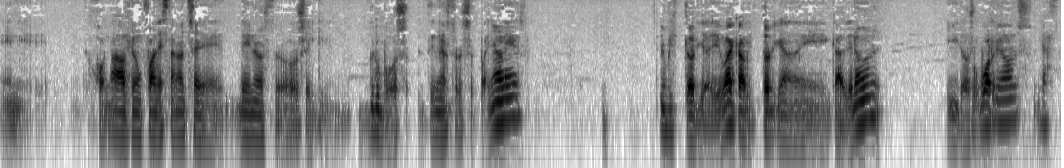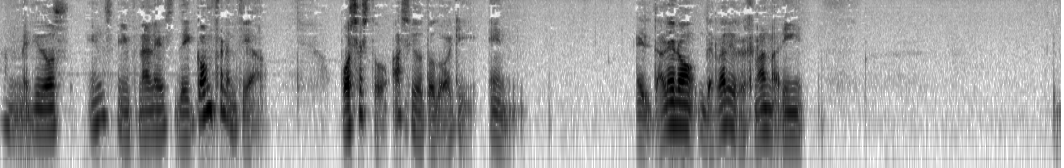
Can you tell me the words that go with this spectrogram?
Eh, jornada triunfal esta noche de nuestros grupos, de nuestros españoles. Victoria de Ivaca, victoria de Calderón y los Warriors ya están metidos en semifinales de conferencia. Pues esto ha sido todo aquí en el talero de Radio Regional Madrid. El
